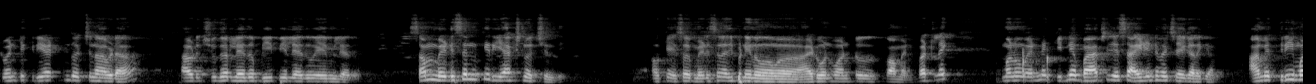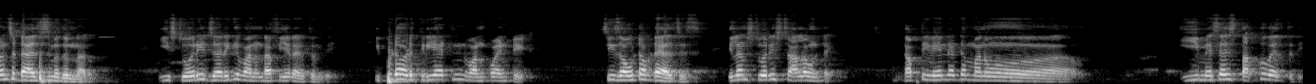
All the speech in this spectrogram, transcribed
ట్వంటీ క్రియాటిన్తో వచ్చిన ఆవిడ ఆవిడకి షుగర్ లేదు బీపీ లేదు ఏం లేదు. సమ్ మెడిసిన్కి రియాక్షన్ వచ్చింది. ఓకే సో మెడిసిన్ అది ఇప్పుడు నేను I don't want to comment but like మనం వెంటనే కిడ్నీ బయాప్సీ చేసి ఐడెంటిఫై చేయగలిగాం. ఆమె త్రీ మంత్స్ డయాలసిస్ మీద ఉన్నారు. ఈ స్టోరీ జరిగి వన్ అండ్ హాఫ్ ఇయర్ అవుతుంది. ఇప్పుడు ఆవిడ creatinine one point eight seize out of dialysis ఇలాంటి స్టోరీస్ చాలా ఉంటాయి. కాకపోతే ఇవేంటంటే మనం ఈ మెసేజ్ తక్కువ వెళ్తుంది.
